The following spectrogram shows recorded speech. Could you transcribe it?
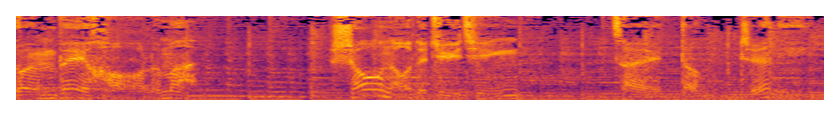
准备好了吗？烧脑的剧情在等着你。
